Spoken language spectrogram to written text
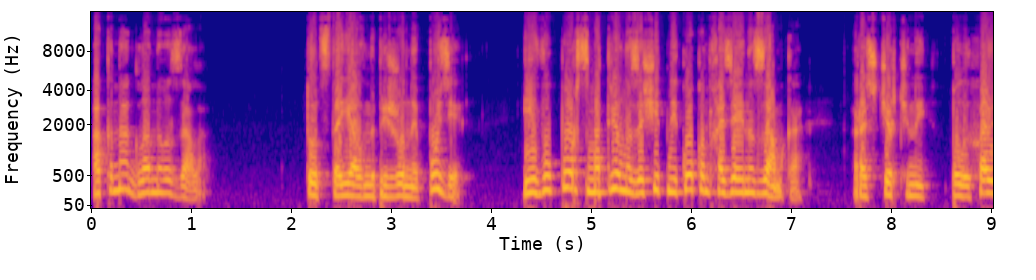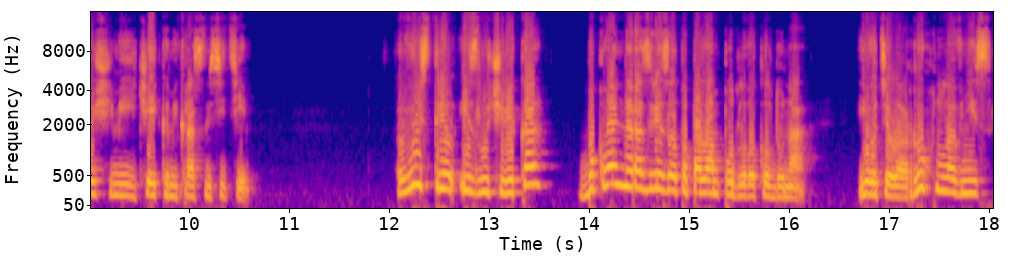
окна главного зала. Тот стоял в напряженной позе и в упор смотрел на защитный кокон хозяина замка, расчерченный полыхающими ячейками красной сети. Выстрел из лучевика буквально разрезал пополам подлого колдуна. Его тело рухнуло вниз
